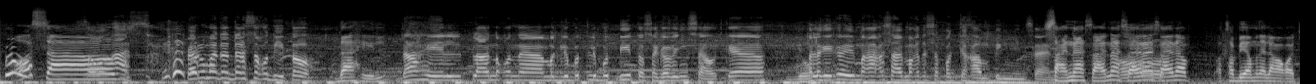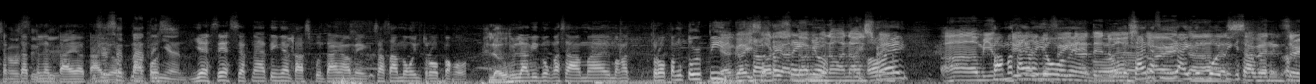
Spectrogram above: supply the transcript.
Sa Awesome! wakas. Pero madadalas ako dito. Dahil, Dahil plano ko na maglibot-libot dito sa gawing south. Kaya Yun. palagay ko eh, makakasama kita sa pagka-camping minsan. sana, sana, Oo. sana, sana. At sabihan mo na lang ako, chat, Oh, chat na lang tayo. tayo. Isa-set natin yan. Yes, yes, set natin yan. Tapos puntahan na kami. Sasama ko yung tropa ko. Hello? Yung lagi kong kasama, yung mga tropang turpi. Yeah guys, sorry, ang dami mo ng announcement. Okay? Um, yung Sama tayo dinner kayo, buffet men. natin Oh, will sana si start Idol Boy uh, kasama rin. 7.30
